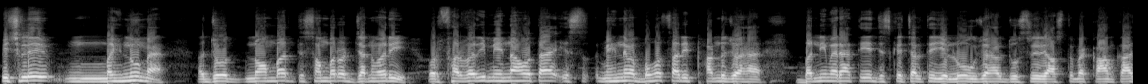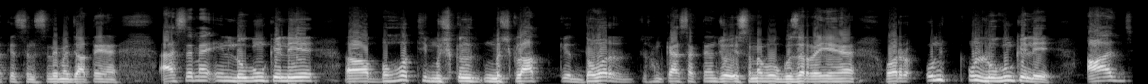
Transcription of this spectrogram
पिछले महीनों में जो नवंबर, दिसंबर और जनवरी और फरवरी महीना होता है, इस महीने में बहुत सारी ठंड जो है बनी में रहती है, जिसके चलते ये लोग जो है दूसरी रियासतों में कामकाज के सिलसिले में जाते हैं। ऐसे में इन लोगों के लिए बहुत ही मुश्किल मुश्किल के दौर हम कह सकते हैं जो इस समय वो गुजर रहे हैं और उन उन लोगों के लिए आज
